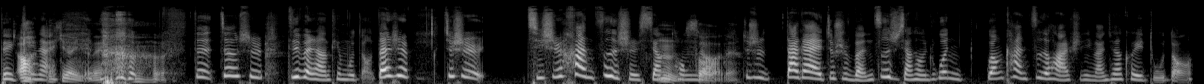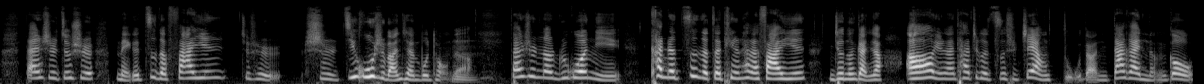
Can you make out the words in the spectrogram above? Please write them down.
できない。できないんだね。对，就是基本上听不懂。但是就是其实汉字是相通的，就是大概就是文字是相通。如果你光看字的话，是你完全可以读懂。但是就是每个字的发音，就是是几乎是完全不同的。但是呢，如果你看着字呢，在听着它的发音，你就能感觉到啊，原来他这个字是这样读的，你大概能够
